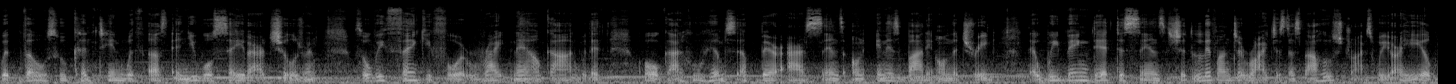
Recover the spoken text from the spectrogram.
with those who contend with us and you will save our children. So we thank you for it right now, God, with it, oh God, who himself bear our sins on, in his body on the tree, that we being dead to sins should live unto righteousness, by whose stripes we are healed.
